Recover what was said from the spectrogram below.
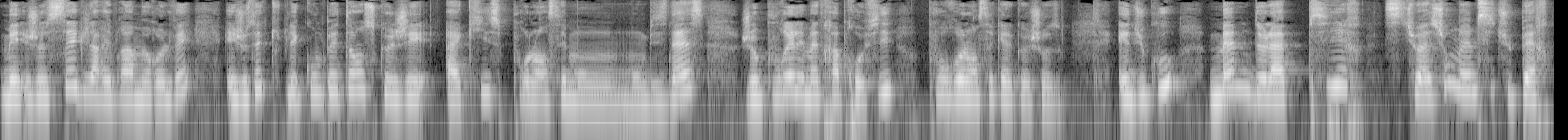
mais je sais que j'arriverai à me relever et je sais que toutes les compétences que j'ai acquises pour lancer mon, mon business, je pourrai les mettre à profit pour relancer quelque chose. Et du coup, même de la pire situation, même si tu perds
